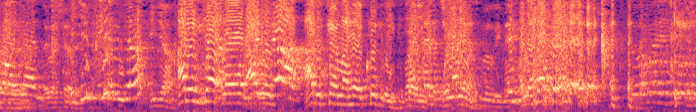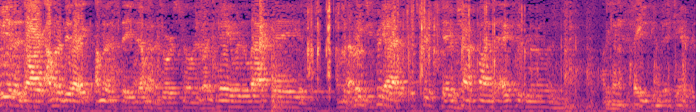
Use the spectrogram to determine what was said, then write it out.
my God. They're gonna show Did you see him jump? He jumped. I didn't jump, man. I was. I just turned my head quickly to say, "What are you this doing?" movie, man. Just be in the dark. I'm gonna be like, I'm gonna stage. I'm gonna have George Filling like, hey, we're the last day, and I'm gonna take these guys. It's pretty scary. Trying to find the exit room, and You're gonna fake and scare me.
